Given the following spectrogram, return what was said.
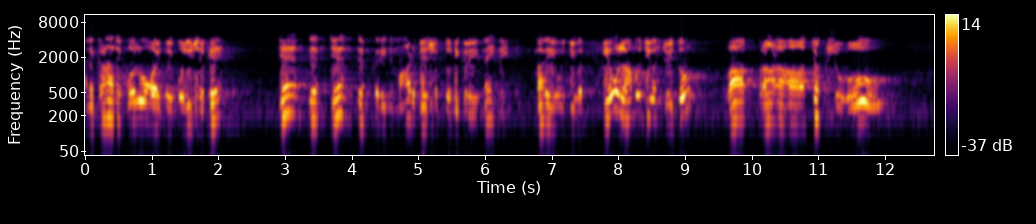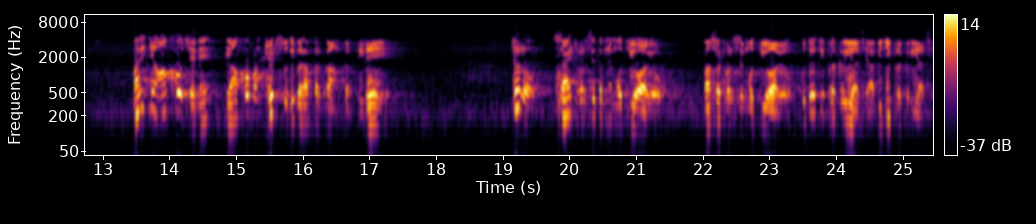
અને ઘણાને બોલવું હોય તો એ બોલી શકે, જેમ તેમ જેમ તેમ કરીને માળ બે શબ્દો નીકળે. નહીં નહીં નહીં. મારે એવું જીવન, એવું લાંબુ જીવન જોઈતું, વાક પ્રાણ ચક્ષુ મારી જે આંખો છે ને, એ આંખો પણ ઠેઠ સુધી બરાબર કામ કરતી રહે ચલો, સાઠ વર્ષે તમને મોતિયો આવ્યો, પાસઠ વર્ષે મોતિયો આવ્યો. કુદરતી પ્રક્રિયા છે, આ બીજી પ્રક્રિયા છે.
